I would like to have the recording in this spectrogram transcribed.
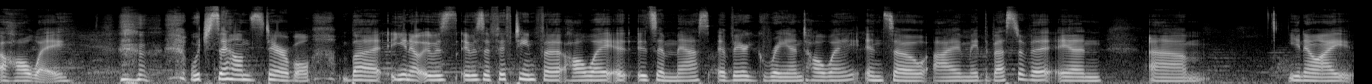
a hallway which sounds terrible, but you know, it was it was a 15 foot hallway. It, it's a mass, a very grand hallway, and so I made the best of it. And um, you know, I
